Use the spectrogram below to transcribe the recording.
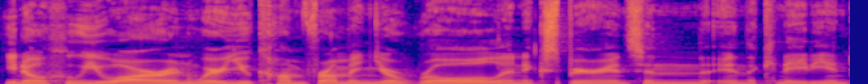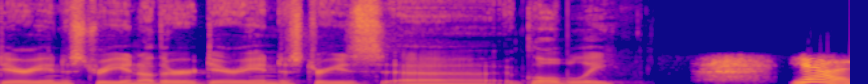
you know who you are and where you come from and your role and experience in in the Canadian dairy industry and other dairy industries uh, globally? Yeah,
